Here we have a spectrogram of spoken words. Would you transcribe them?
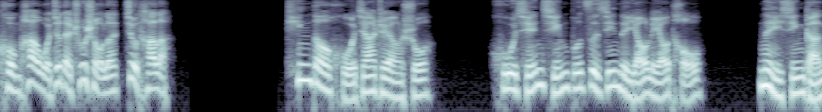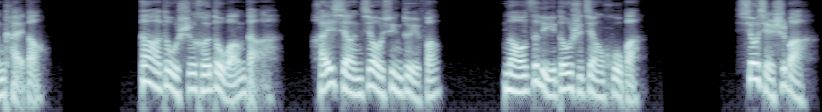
恐怕我就得出手了救他了。听到虎家这样说，虎前情不自禁的摇了摇头，内心感慨道：“大斗师和斗王打，还想教训对方，脑子里都是浆糊吧？萧显是吧？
